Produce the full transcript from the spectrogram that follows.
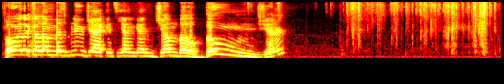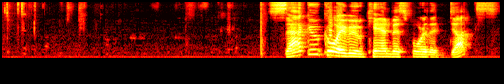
For the Columbus Blue Jackets, Young Gun Jumbo Boone Jenner. Saku Koivu canvas for the Ducks.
